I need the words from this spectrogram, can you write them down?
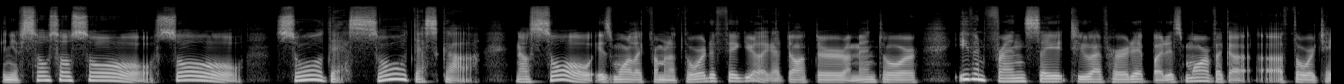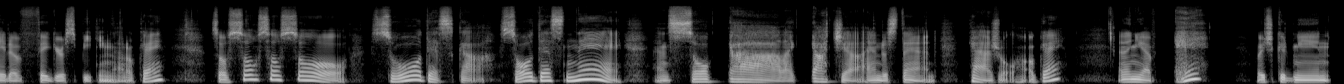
Then you have so, so, so, so, so des, so desu ka. Now, so is more like from an authoritative figure, like a doctor, a mentor. Even friends say it too, I've heard it, but it's more of like a, authoritative figure speaking that, okay? So, so, so, so, so desu ka, so desu ne, and so ka, like gotcha, I understand. Casual, okay? And then you have eh, which could mean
